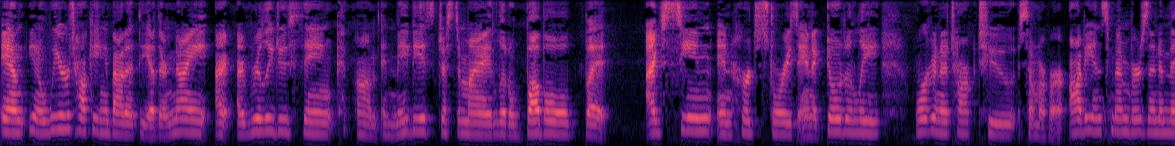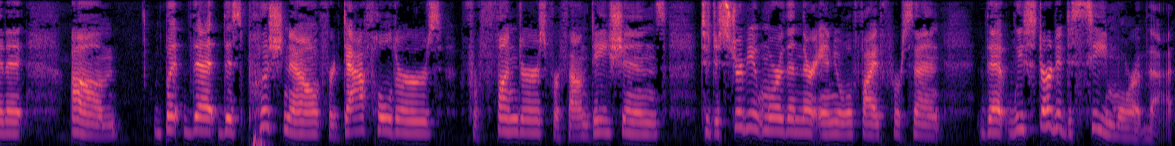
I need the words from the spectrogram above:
And you know, we were talking about it the other night. I, I really do think, um, and maybe it's just in my little bubble, but I've seen and heard stories anecdotally. We're going to talk to some of our audience members in a minute. Um, but that this push now for DAF holders, for funders, for foundations to distribute more than their annual 5%, that we've started to see more of that.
